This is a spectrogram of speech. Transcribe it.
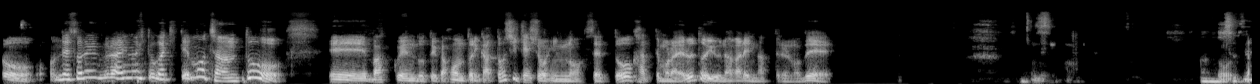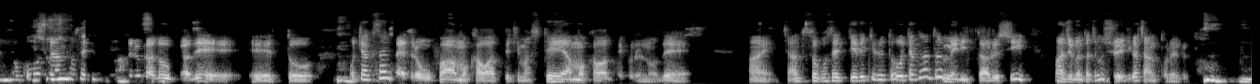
そう。で、それぐらいの人が来ても、ちゃんと、えー、バックエンドというか、本当に買ってほしい化粧品のセットを買ってもらえるという流れになってるので、そうそこをちゃんと設定するかどうかで、えーっとう、んお客さんに対するオファーも変わってきます。提案も変わってくるので、はい。ちゃんとそこ設定できると、お客さんとメリットあるし、まあ自分たちも収益がちゃんと取れるうん、うん。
